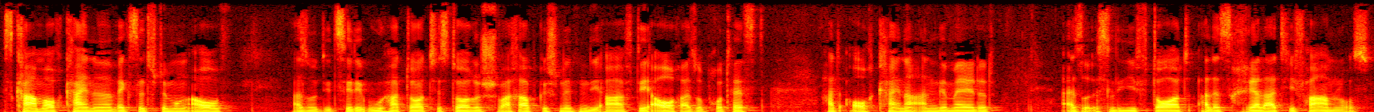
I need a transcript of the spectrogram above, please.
Es kam auch keine Wechselstimmung auf. Also die CDU hat dort historisch schwach abgeschnitten, die AfD auch, also Protest hat auch keiner angemeldet. Also es lief dort alles relativ harmlos.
